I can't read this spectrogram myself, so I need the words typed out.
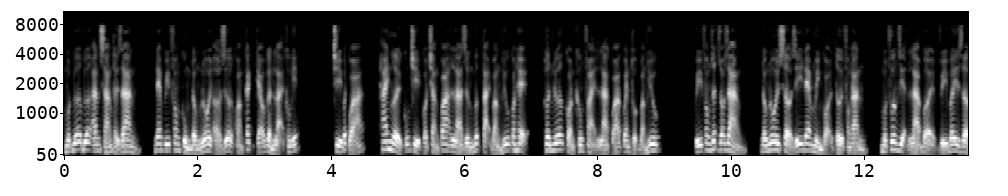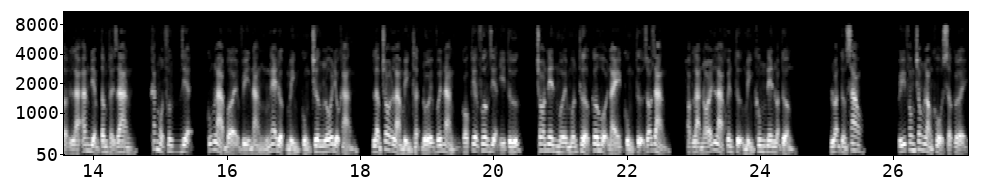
Một bữa bữa ăn sáng thời gian, đem quý phong cùng đồng lôi ở giữa khoảng cách kéo gần lại không ít. Chỉ bất quá, hai người cũng chỉ có chẳng qua là dừng bước tại bằng hữu quan hệ, hơn nữa còn không phải là quá quen thuộc bằng hữu. Quý phong rất rõ ràng đồng lôi sở dĩ đem mình gọi tới phòng ăn, một phương diện là bởi vì bây giờ là ăn điểm tâm thời gian, khác một phương diện cũng là bởi vì nàng nghe được mình cùng trương lỗi điều khản, lầm cho là mình thật đối với nàng có kia phương diện ý tứ, cho nên mới muốn thừa cơ hội này cùng tự rõ ràng, hoặc là nói là khuyên tự mình không nên loạn tưởng. Loạn tưởng sao? Quý phong trong lòng khổ sở cười,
